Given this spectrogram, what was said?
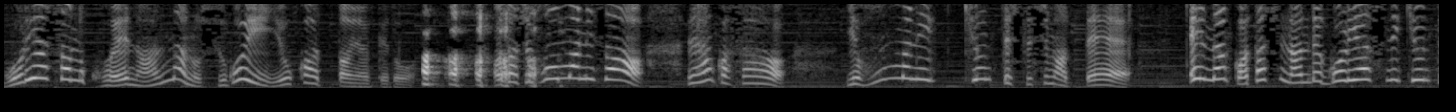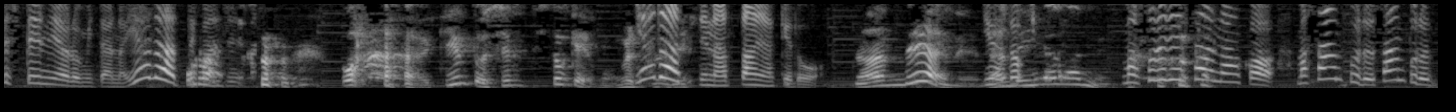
ゴリアスさんの声なんなの？すごい良かったんやけど。私ほんまにさ、なんかさ、いやほんまにキュンってしてしまって、え、なんか私なんでゴリアスにキュンってしてんのやろみたいな。嫌だって感じ。嫌 ほら、キュンとししとけ、もう別に。だってなったんやけど。なんでやねん。いやなんで嫌がんねん。まあそれでさ、なんか、まあサンプル、サンプル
